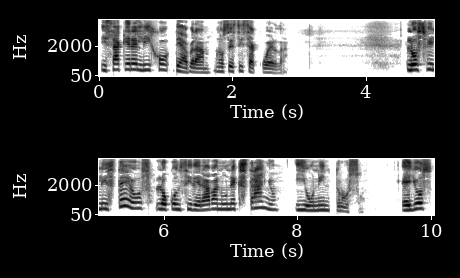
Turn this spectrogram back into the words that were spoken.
Isaac era el hijo de Abraham, no sé si se acuerda. Los filisteos lo consideraban un extraño y un intruso. Ellos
